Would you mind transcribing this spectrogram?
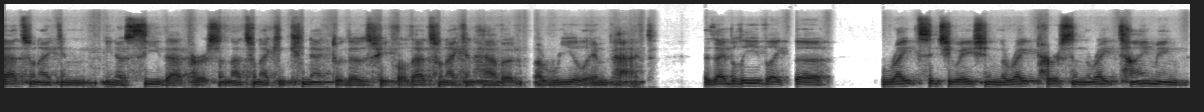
that's when I can, you know, see that person. That's when I can connect with those people. That's when I can have a, a real impact. Because I believe like the right situation, the right person, the right timing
